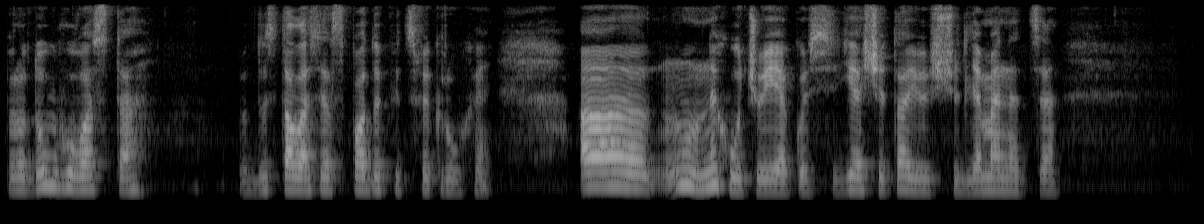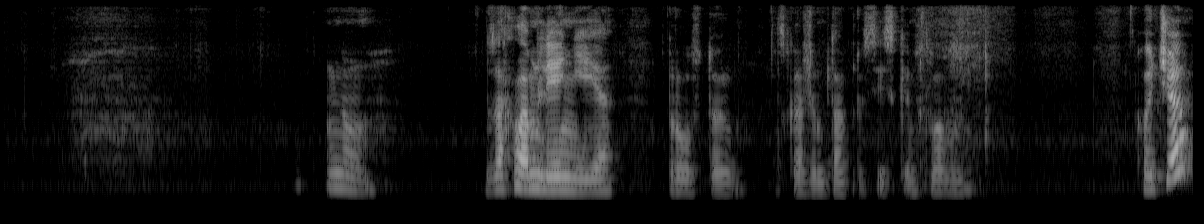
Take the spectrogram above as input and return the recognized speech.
продовгуваста, досталася спадок від свекрухи. А ну, не хочу якось. Я вважаю, що для мене це ну, захламлення простору, скажімо так, російським словом. Хоча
